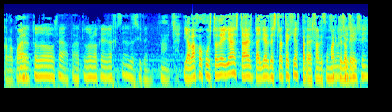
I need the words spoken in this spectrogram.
Con lo cual. Para todo, o sea, para todo lo que necesiten. Mm. Y abajo justo de ella está el taller de estrategias para dejar de fumar, que es lo que sí, sí.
